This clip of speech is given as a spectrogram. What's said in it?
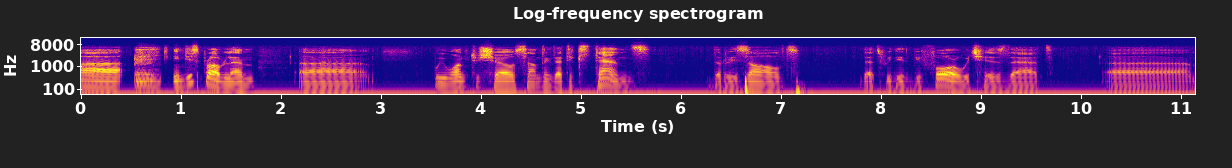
uh, in this problem, uh, we want to show something that extends the result that we did before, which is that um,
